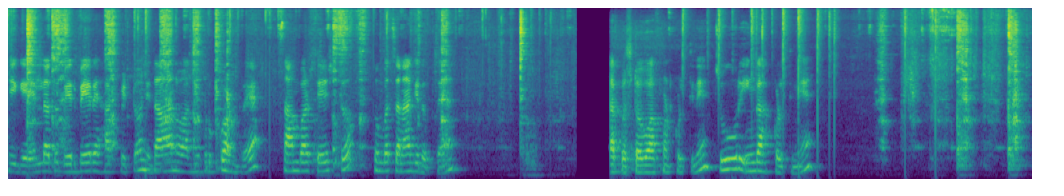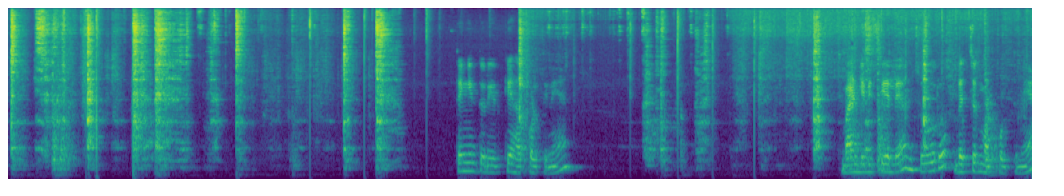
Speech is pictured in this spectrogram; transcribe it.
ಹೀಗೆ ಎಲ್ಲದೂ ಬೇರೆ ಬೇರೆ ಹಾಕಿಬಿಟ್ಟು ನಿಧಾನವಾಗಿ ಹುರ್ಕೊಂಡ್ರೆ ಸಾಂಬಾರ್ ಟೇಸ್ಟು ತುಂಬ ಚೆನ್ನಾಗಿರುತ್ತೆ. ಸಾಕು ಸ್ಟವ್ ಆಫ್ ಮಾಡ್ಕೊಳ್ತೀನಿ. ಚೂರು ಹಿಂಗ ಹಾಕ್ಕೊಳ್ತೀನಿ ತೆಂಗಿನ ತುರಿ ಇದಕ್ಕೆ ಹಾಕ್ಕೊಳ್ತೀನಿ ಬಾಂಡ್ಲಿ ಬಿಸಿಯಲ್ಲೇ ಒಂಚೂರು ಬೆಚ್ಚಗೆ ಮಾಡ್ಕೊಳ್ತೀನಿ.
